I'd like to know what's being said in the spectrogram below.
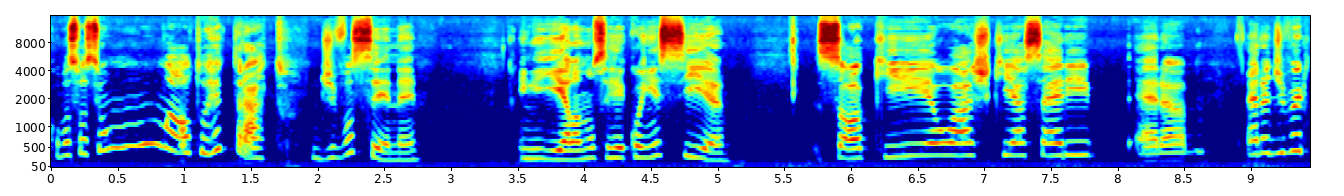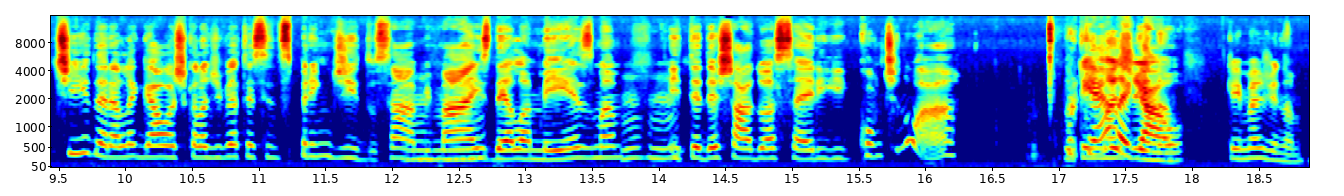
como se fosse um autorretrato de você, né? E ela não se reconhecia. Só que eu acho que a série era. Era divertida, era legal. Acho que ela devia ter se desprendido, sabe? Uhum. Mais dela mesma Uhum. e ter deixado a série continuar. Porque, Porque é imagina, legal. Porque imagina,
